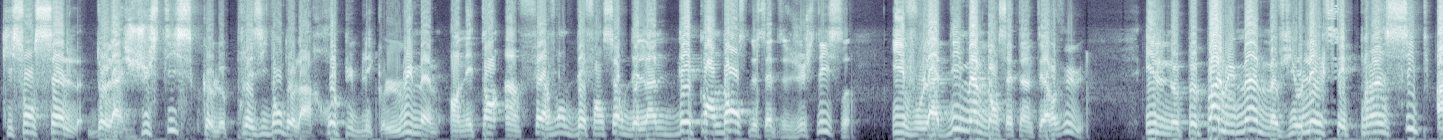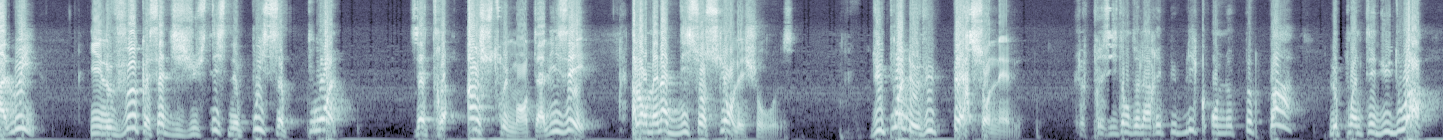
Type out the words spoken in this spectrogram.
qui sont celles de la justice que le président de la République lui-même, en étant un fervent défenseur de l'indépendance de cette justice, il vous l'a dit même dans cette interview, il ne peut pas lui-même violer ses principes à lui. Il veut que cette justice ne puisse point être instrumentalisée. Alors maintenant, dissocions les choses. Du point de vue personnel, le président de la République, on ne peut pas le pointer du doigt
